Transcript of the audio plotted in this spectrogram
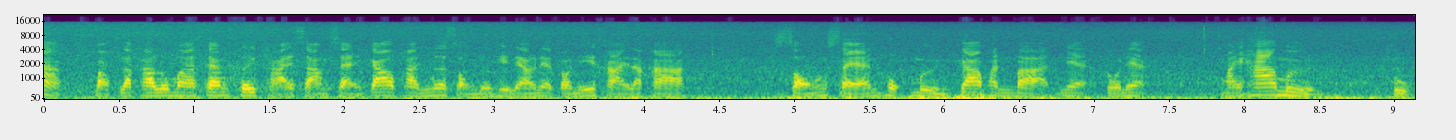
าก ปรับราคาลงมาแซมเคยขาย 3 9 0 0 0เมื่อ 2 เดือนที่แล้วเนี่ย ตอนนี้ขายราคา 269,000 บาทเนี่ย ตัวเนี้ยไม่50,000ถูก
